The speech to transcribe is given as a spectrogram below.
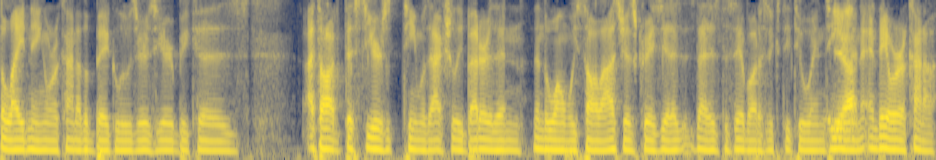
the lightning were kind of the big losers here because I thought this year's team was actually better than than the one we saw last year. As crazy as that is to say about a 62 win team, Yeah. and, and they were kind of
